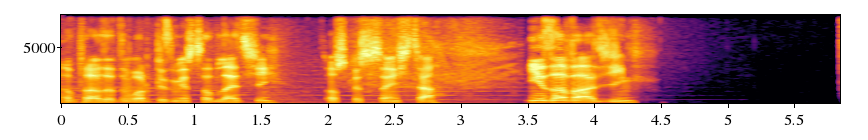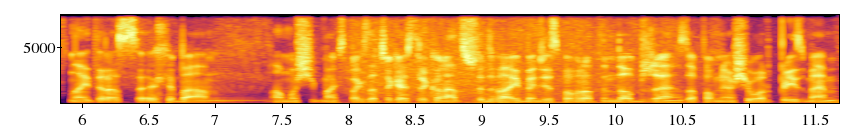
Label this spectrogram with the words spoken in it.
Naprawdę ten Warpizm jeszcze odleci. Troszkę szczęścia nie zawadzi. No i teraz e, chyba no, musi Max Pack zaczekać tylko na 3-2 i będzie z powrotem dobrze. Zapomniał się Warprismem.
